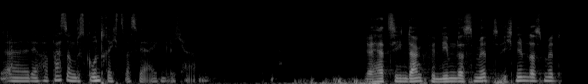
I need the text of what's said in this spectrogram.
äh, der Verfassung des Grundrechts, was wir eigentlich haben. Ja, herzlichen Dank. Wir nehmen das mit. Ich nehme das mit.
